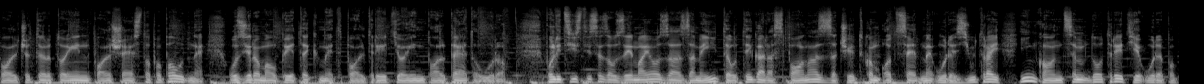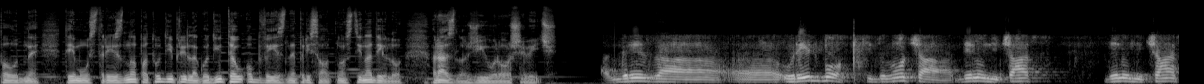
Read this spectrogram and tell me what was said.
pol četrto in pol šesto popovdne oziroma v petek med pol tretjo in pol peto uro. Policisti se zauzemajo za zamejitev tega razpona z začetkom od sedme ure zjutraj in koncem do tretje ure popovdne popovdne, temu ustrezno pa tudi prilagoditev obvezne prisotnosti na delu, razloži Uroševič. Gre za uh, uredbo, ki določa delovni čas, delovni čas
